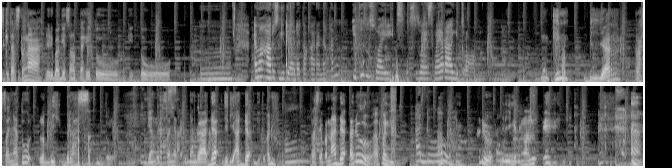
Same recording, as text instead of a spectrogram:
sekitar setengah dari bagian sendok teh itu, gitu. Hmm, emang harus gitu ya ada takarannya kan itu sesuai sesuai selera gitu loh. Mungkin biar rasanya tuh lebih berasa gitu loh. Lebih Yang berasa. rasanya tadinya nggak ada jadi ada gitu. Aduh, Hmm, rasanya pernah ada. Aduh, apa nih? Aduh. Apa nih? Aduh, jadi inget yang lalu. Eh.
